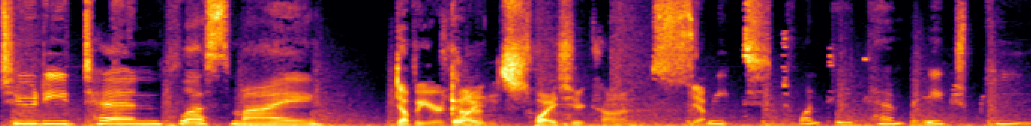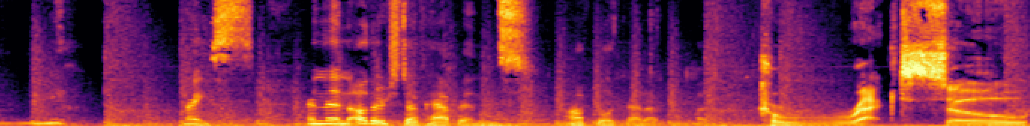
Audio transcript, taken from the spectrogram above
2d10 plus my Double your Twice, cons. twice your con. sweet 20 temp HP. Nice. And then other stuff happens. I'll have to look that up. But Correct. So,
